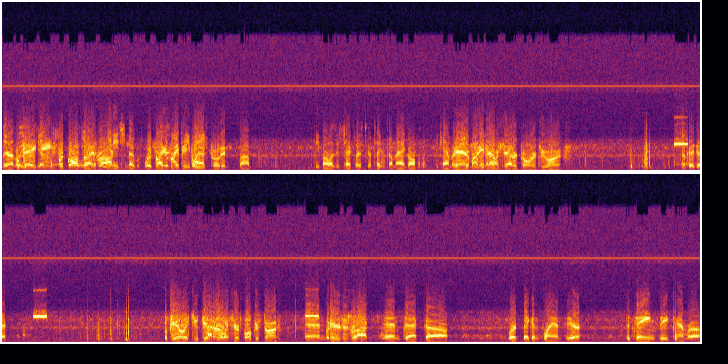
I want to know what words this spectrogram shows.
They're on leave. Okay, Yes, Gene, ma'am. football-sized but rock. he needs to know before Looks he like it might be TV, glass-coated. Bob. If he follows his checklist, he'll take a mag off the camera. that And it might even have out. a shatter cone or two on it. Okay, Jack. Okay, I'll let GPS. I don't know what you're focused on, And but here's his rock. and Jack, uh, we're making plans here to change the camera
